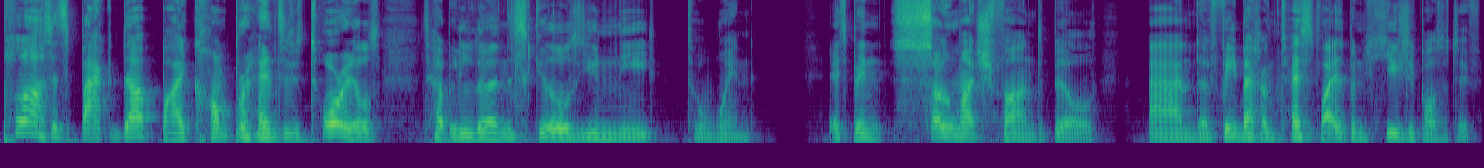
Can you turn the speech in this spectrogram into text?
Plus, it's backed up by comprehensive tutorials to help you learn the skills you need to win. It's been so much fun to build, and the feedback on TestFlight has been hugely positive.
